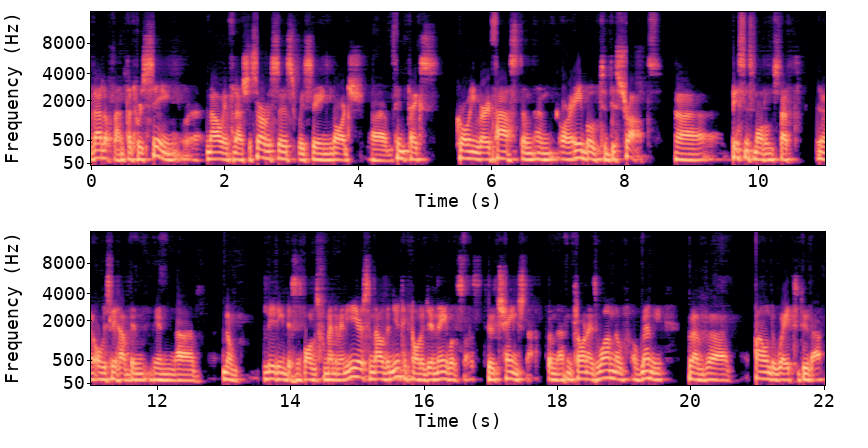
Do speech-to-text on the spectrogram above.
development that we're seeing uh, now in financial services. We're seeing large uh, fintechs growing very fast and, and are able to disrupt uh, business models that you know, obviously have been, been uh, you know, leading business models for many, many years. And now the new technology enables us to change that. And I think Klarna is one of, of many who have uh, found a way to do that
